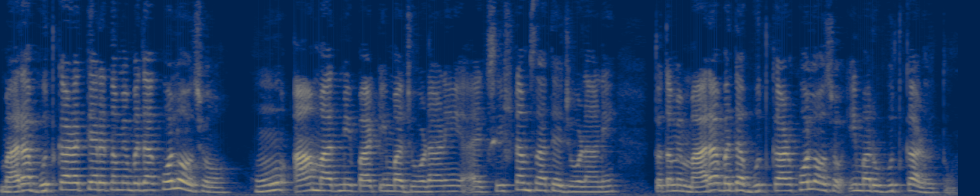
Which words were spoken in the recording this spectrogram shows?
મારા ભૂતકાળ અત્યારે તમે બધા ખોલો છો. હું આમ આદમી પાર્ટીમાં જોડાણી, એક સિસ્ટમ સાથે જોડાણી, તો તમે મારા બધા ભૂતકાળ ખોલો છો, એ મારું ભૂતકાળ હતું.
